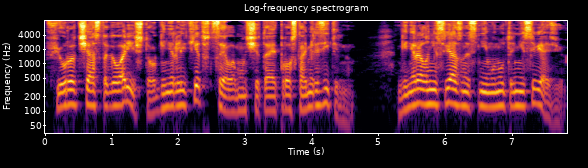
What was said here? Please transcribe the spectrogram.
Фюрер часто говорит, что генералитет в целом он считает просто омерзительным. Генералы не связаны с ним внутренней связью.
